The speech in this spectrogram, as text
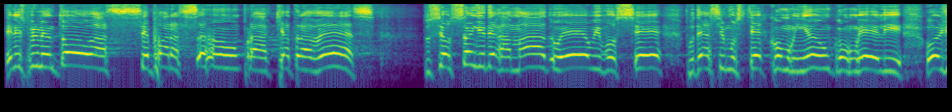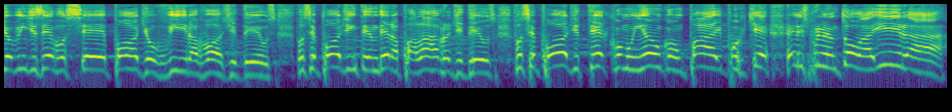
Ele experimentou a separação para que através do seu sangue derramado, eu e você pudéssemos ter comunhão com Ele. Hoje eu vim dizer: você pode ouvir a voz de Deus, você pode entender a palavra de Deus, você pode ter comunhão com o Pai, porque Ele experimentou a ira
